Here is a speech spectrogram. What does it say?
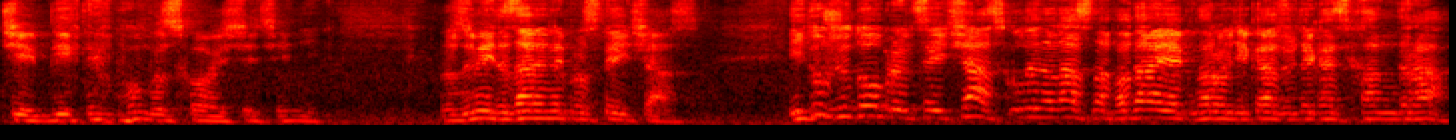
Чи бігти в бомбосховище, чи ні. Розумієте, зараз непростий час. І дуже добре в цей час, коли на нас нападає, як в народі кажуть, якась хандра.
